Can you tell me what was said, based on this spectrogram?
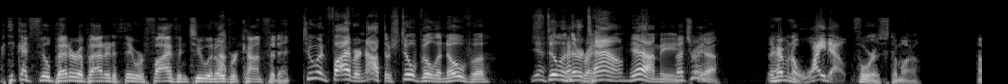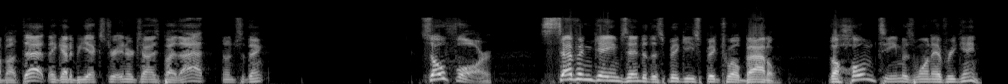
I think I'd feel better about it if they were five and two and uh, overconfident. Two and five or not, they're still Villanova. Yeah, still in their right. town. Yeah, I mean That's right. Yeah. They're having a whiteout for us tomorrow. How about that? They got to be extra energized by that, don't you think? So far, seven games into this Big East Big 12 battle, the home team has won every game.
